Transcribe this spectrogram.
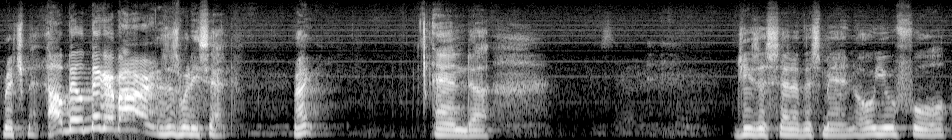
Rich man. I'll build bigger barns, is what he said, right? And uh, Jesus said of this man, Oh, you fool,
